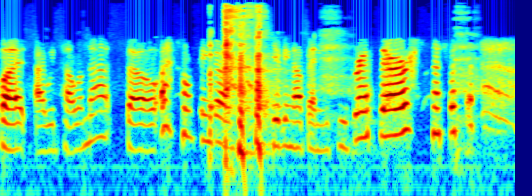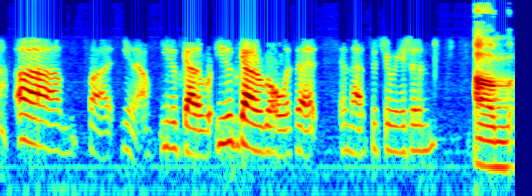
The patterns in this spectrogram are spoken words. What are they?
but I would tell him that. So I don't think I'm giving up any secrets there. um, but you know, you just gotta you just gotta roll with it in that situation. Um,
